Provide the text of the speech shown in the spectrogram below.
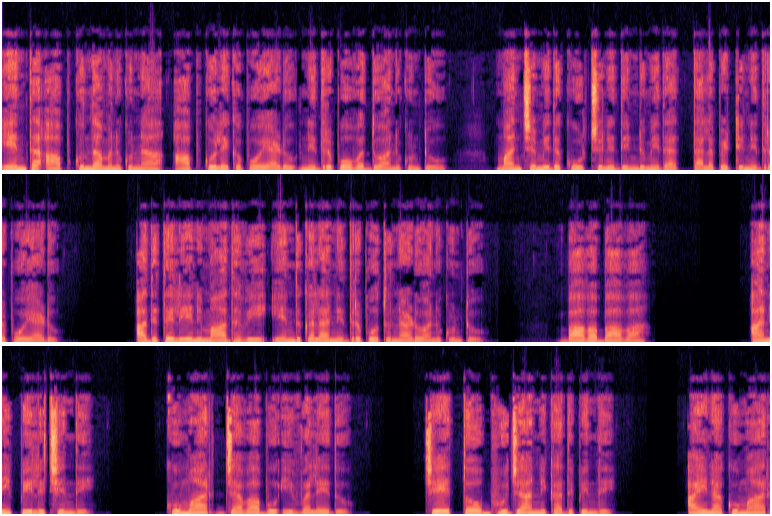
ఎంత ఆపుకుందామనుకున్నా ఆపుకోలేకపోయాడు నిద్రపోవద్దు అనుకుంటూ మంచమీద కూర్చుని దిండుమీద తలపెట్టి నిద్రపోయాడు. అది తెలియని మాధవి ఎందుకలా నిద్రపోతున్నాడు అనుకుంటూ. బావా బావా అని పిలిచింది. కుమార్ జవాబు ఇవ్వలేదు. చేత్తో భుజాన్ని కదిపింది. అయినా కుమార్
